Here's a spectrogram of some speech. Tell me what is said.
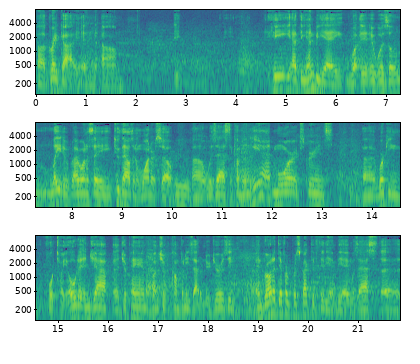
Uh, great guy, and um, he, he at the NBA, it it was a late, I want to say 2001 or so, uh, was asked to come in. He had more experience uh, working for Toyota in Jap- uh, Japan, a bunch of companies out of New Jersey, and brought a different perspective to the NBA and was asked, uh,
